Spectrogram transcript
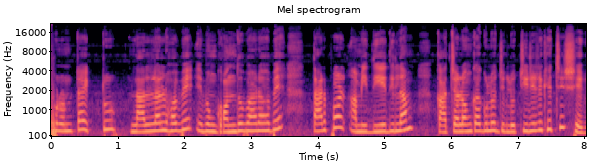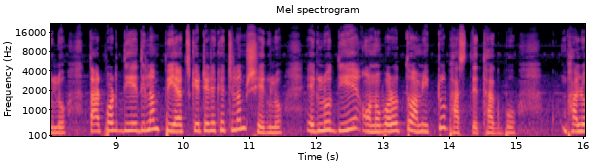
ফোড়নটা একটু লাল লাল হবে এবং গন্ধ বার হবে। তারপর আমি দিয়ে দিলাম কাঁচা লঙ্কাগুলো, যেগুলো চিড়ে রেখেছি সেগুলো। তারপর দিয়ে দিলাম পেঁয়াজ কেটে রেখেছিলাম সেগুলো। এগুলো দিয়ে অনবরত আমি একটু ভাজতে থাকব। ভালো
